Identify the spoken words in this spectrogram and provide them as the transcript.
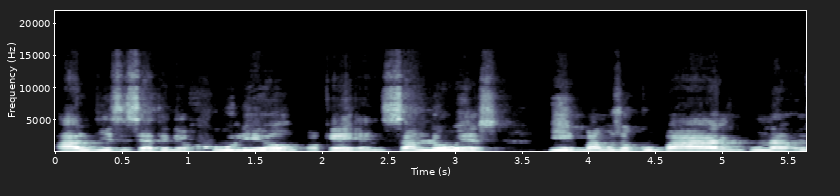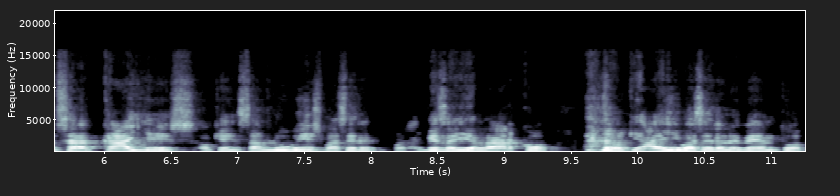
al 17 de julio, ¿ok? En San Luis y vamos a ocupar una, o sea, calles, ok, en San Luis va a ser, ves ahí el arco, ok, ahí va a ser el evento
